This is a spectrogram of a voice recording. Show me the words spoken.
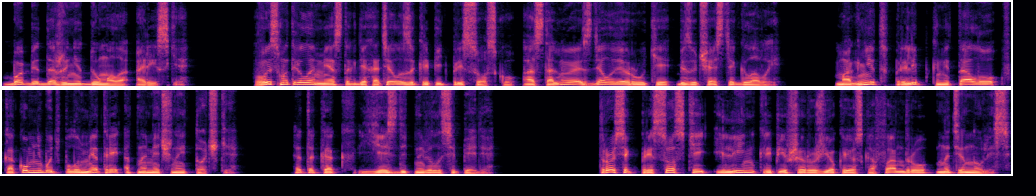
Бобби даже не думала о риске. Высмотрела место, где хотела закрепить присоску, а остальное сделали руки, без участия головы. Магнит прилип к металлу в каком-нибудь полуметре от намеченной точки. Это как ездить на велосипеде. Тросик присоски и линь, крепивший ружье к ее скафандру, натянулись,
